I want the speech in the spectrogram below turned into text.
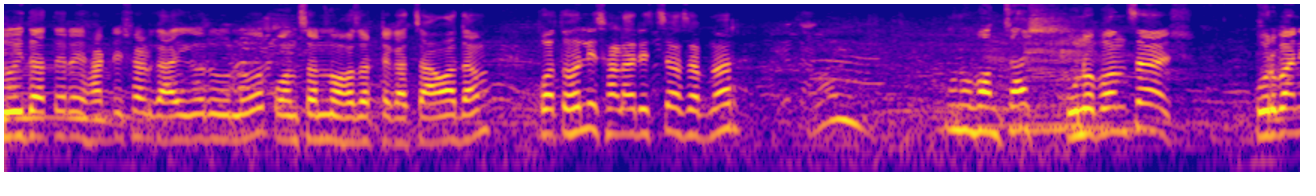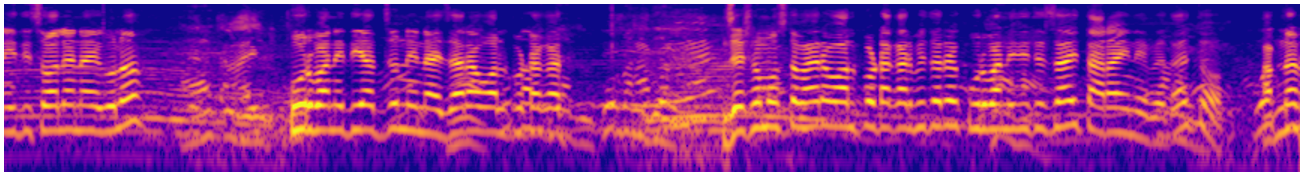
দুই দাঁতের এই হাড্ডি ষাড় গাই গরুগুলো পঞ্চান্ন হাজার টাকা চাওয়া দাম। কত হলি ছাড়ার ইচ্ছা আছে আপনার? উনপঞ্চাশ। উনপঞ্চাশ। কুরবানি দিয়ে চলে না এগুলো? কুরবানি। দেওয়ার জন্য নাই যারা অল্প টাকার যে সমস্ত ভাইরা অল্প টাকার ভিতরে কুরবানি দিতে চায় তারাই নেবে তাই তো? আপনার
